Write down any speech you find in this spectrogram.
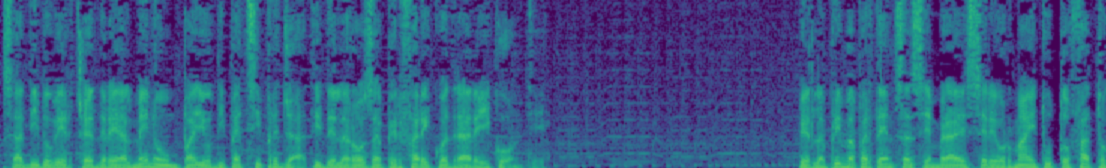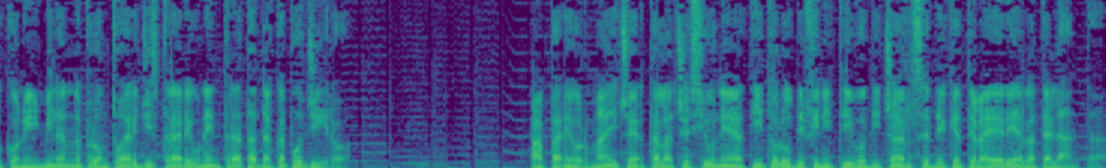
sa di dover cedere almeno un paio di pezzi pregiati della rosa per fare quadrare i conti. Per la prima partenza sembra essere ormai tutto fatto con il Milan pronto a registrare un'entrata da capogiro. Appare ormai certa la cessione a titolo definitivo di Charles De Ketelaere all'Atalanta.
